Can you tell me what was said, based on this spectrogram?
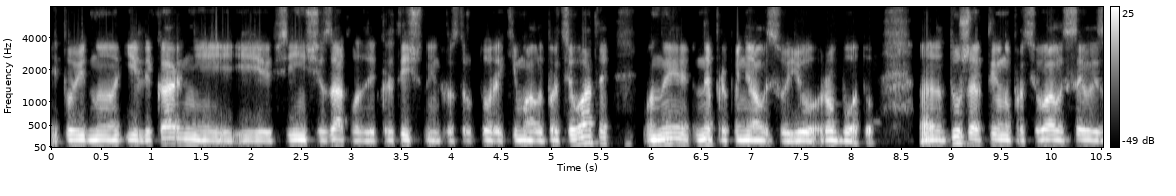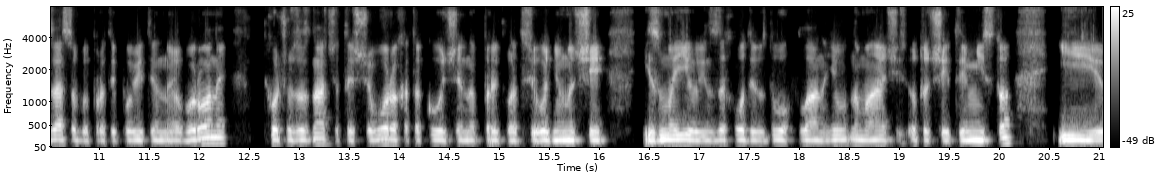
Відповідно, і лікарні, і всі інші заклади критичної інфраструктури, які мали працювати, вони не припиняли свою роботу. Е, Дуже активно працювали сили і засоби протиповітряної оборони. Хочу зазначити, що ворог, атакуючи, наприклад, сьогодні вночі Ізмаїл, він заходив з двох флангів, намагаючись оточити місто, і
